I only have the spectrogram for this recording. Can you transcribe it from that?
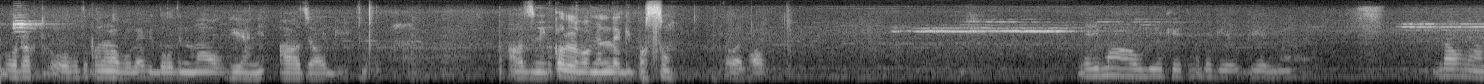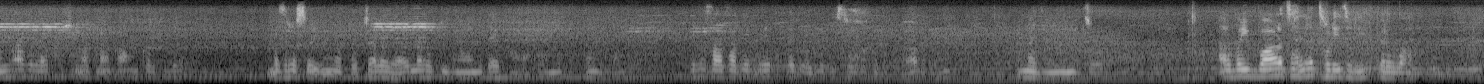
देखेगी अब तो कनाड़ा बोला कि दो दिन ना होगी यानी आ जाओगी आज नहीं, कल वो मिलने दादी को जाने मेरी माँ आओ लिए खेत में तो मशीन ही। ताई लगवा ले मैंने तो कब के काट के दे दिए मेरी भी एक ले एक ड्रेस में के घुमाओ और दादी आज थोड़े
